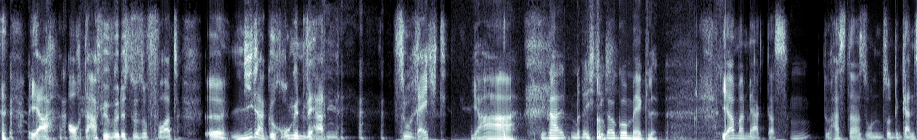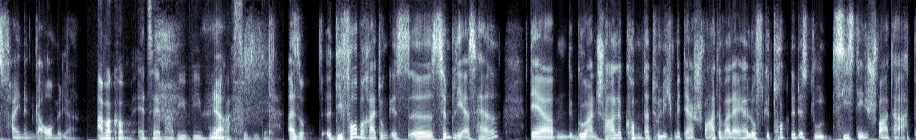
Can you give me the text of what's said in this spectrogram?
ja, auch dafür würdest du sofort äh, niedergerungen werden. Zu Recht. Ja, ich bin halt ein richtiger Gourmetle. Ja, man merkt das. Mhm. Du hast da so, so einen ganz feinen Gaumen. Ja. Aber komm, erzähl mal, wie, wie, wie ja. machst du die denn? Also, die Vorbereitung ist äh, simply as hell. Der Guanciale kommt natürlich mit der Schwarte, weil er ja luftgetrocknet ist. Du ziehst den Schwarte ab.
